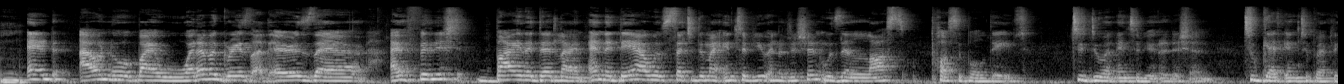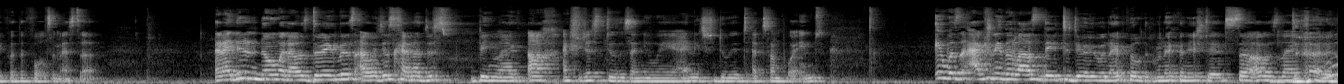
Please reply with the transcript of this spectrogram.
And I don't know, by whatever grace that there is there, I finished by the deadline. And the day I was set to do my interview and audition was the last possible date to do an interview and audition to get into Berklee for the fall semester. And I didn't know when I was doing this. I was just kind of just being like, ah, I should just do this anyway. I need to do it at some point. It was actually the last day to do it when I filled when I finished it. So I was like, That is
